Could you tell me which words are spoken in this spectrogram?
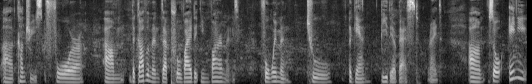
uh, countries for um, the government that provide the environment for women to again be their best, right? Um, so any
